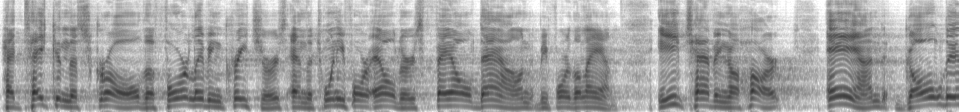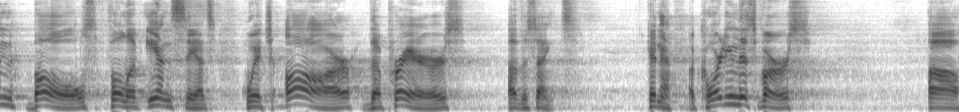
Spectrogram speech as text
had taken the scroll, the four living creatures and the 24 elders fell down before the Lamb, each having a harp and golden bowls full of incense, which are the prayers of the saints. Okay, now, according to this verse, uh,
